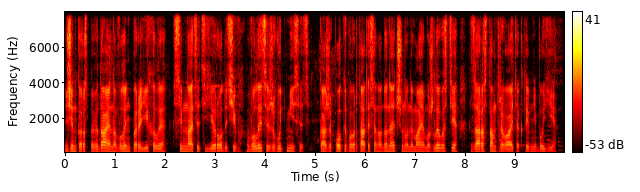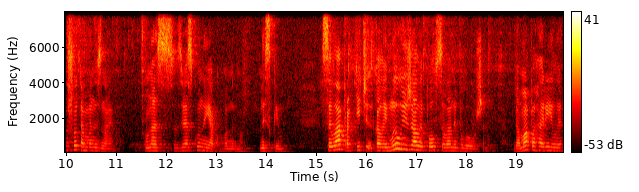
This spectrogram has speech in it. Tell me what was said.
Жінка розповідає, на Волинь переїхали 17 її родичів. В Олиці живуть місяць. Каже, поки повертатися на Донеччину немає можливості. Зараз там тривають активні бої. Що там ми не знаємо. У нас зв'язку ніякого нема, ні з ким. Села практично, коли ми уїжджали, пол села не було вже. Дома погоріли,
